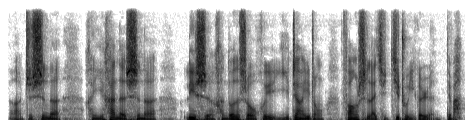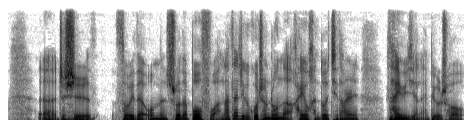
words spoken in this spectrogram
啊，只是呢，很遗憾的是呢。历史很多的时候会以这样一种方式来去记住一个人，对吧？呃，这是所谓的我们说的波伏啊。那在这个过程中呢，还有很多其他人参与进来，比如说，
